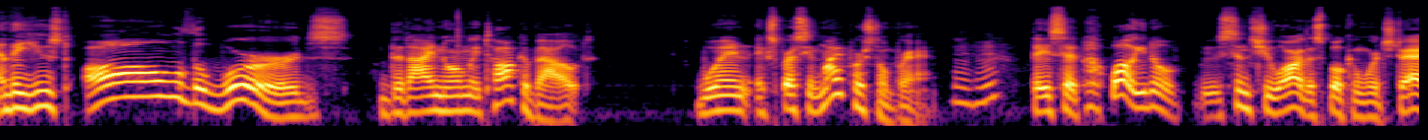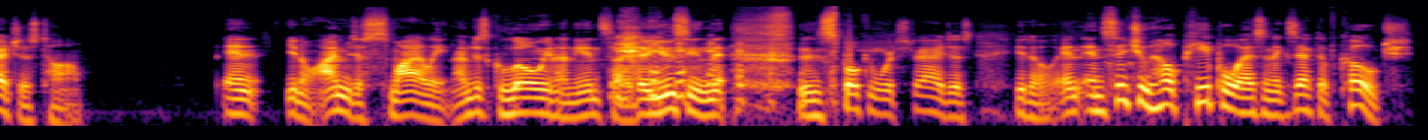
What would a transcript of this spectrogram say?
and they used all the words that I normally talk about when expressing my personal brand. Mm-hmm. They said, Well, you know, since you are the spoken word strategist, Tom, and you know i'm just smiling i'm just glowing on the inside they're using the, the spoken word strategist you know and, and since you help people as an executive coach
